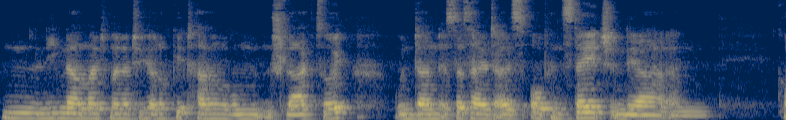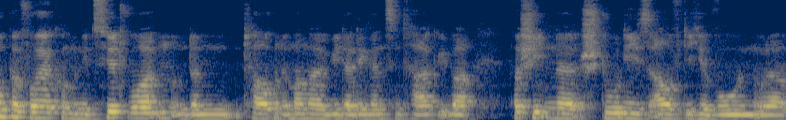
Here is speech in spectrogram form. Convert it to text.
liegen da manchmal natürlich auch noch Gitarren rum, ein Schlagzeug. Und dann ist das halt als Open Stage in der ähm, Gruppe vorher kommuniziert worden und dann tauchen immer mal wieder den ganzen Tag über verschiedene Studis auf, die hier wohnen oder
